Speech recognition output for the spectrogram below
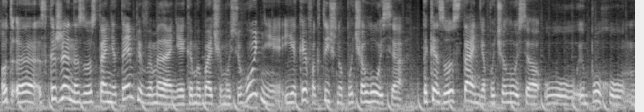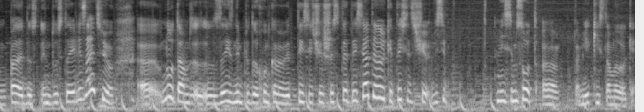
от е, скажене зростання темпів вимирання, яке ми бачимо сьогодні, і яке фактично почалося, таке зростання почалося у епоху перед індустріалізацією, е, ну там за різними підрахунками від 1060 років, 1800 800 е, там якісь там роки.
